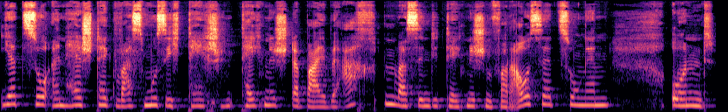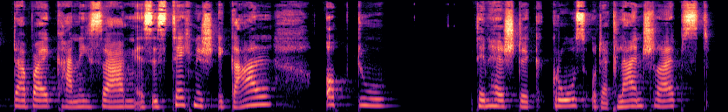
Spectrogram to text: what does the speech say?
jetzt so ein Hashtag? Was muss ich technisch dabei beachten? Was sind die technischen Voraussetzungen? Und dabei kann ich sagen, es ist technisch egal, ob du den Hashtag groß oder klein schreibst,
